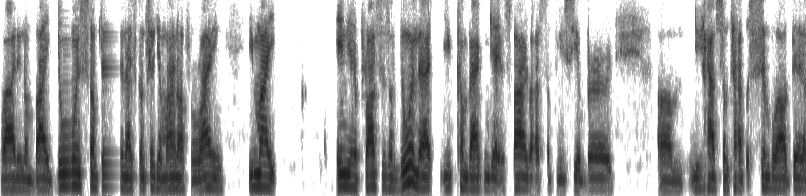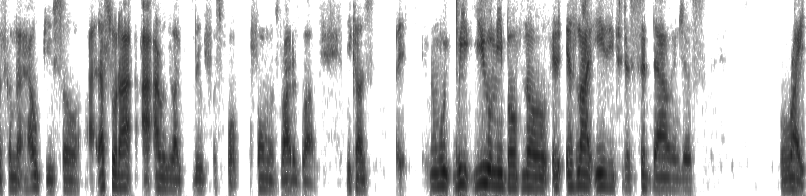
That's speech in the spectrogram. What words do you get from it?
riding a bike, doing something that's gonna take your mind off of writing. You might in your process of doing that, you come back and get inspired by something. You see a bird, um, you have some type of symbol out there that's going to help you. So that's what I, I really like to do for sport performers, writer's block, because eh, we, we, you and me both know it, it's not easy to just sit down and just write.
